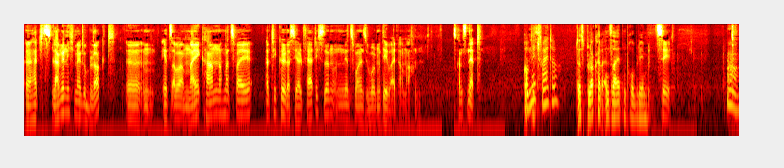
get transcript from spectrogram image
Äh, hat jetzt lange nicht mehr gebloggt. äh, jetzt aber im Mai kamen nochmal zwei Artikel, dass sie halt fertig sind und jetzt wollen sie wohl mit D weitermachen. Das ist ganz nett. Womit weiter? Das Block hat ein Seitenproblem. Mit C. Ah.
